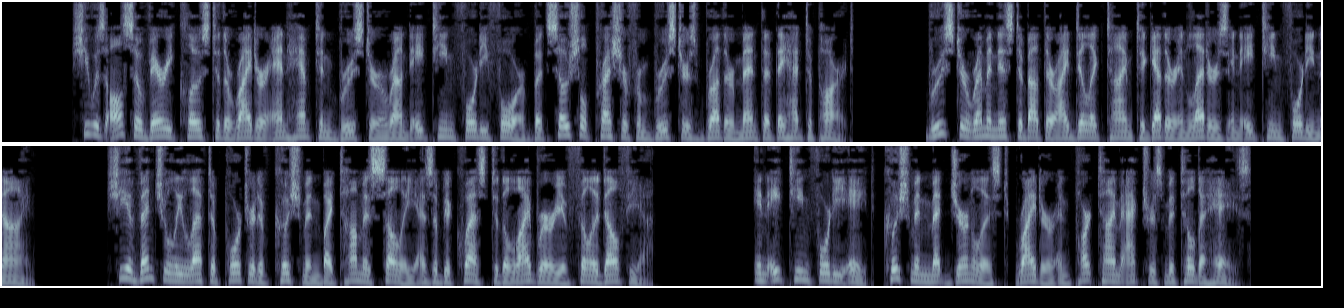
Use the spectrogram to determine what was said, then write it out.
She was also very close to the writer Anne Hampton Brewster around 1844 but social pressure from Brewster's brother meant that they had to part. Brewster reminisced about their idyllic time together in letters in 1849. She eventually left a portrait of Cushman by Thomas Sully as a bequest to the Library of Philadelphia. In 1848, Cushman met journalist, writer and part-time actress Matilda Hayes.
